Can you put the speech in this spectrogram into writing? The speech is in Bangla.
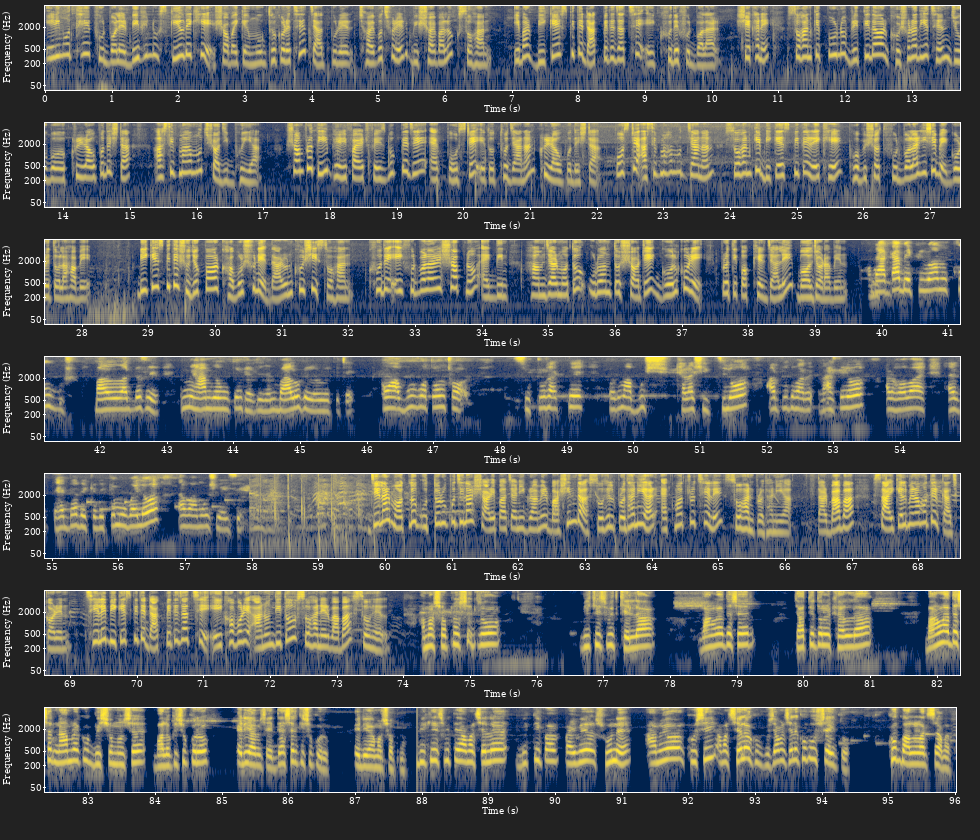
এরই মধ্যে ফুটবলের বিভিন্ন স্কিল দেখিয়ে সবাইকে মুগ্ধ করেছে চাঁদপুরের ছয় বছরের বিস্ময় বালক সোহান। এবার বিকেএসপিতে ডাক পেতে যাচ্ছে এই খুদে ফুটবলার। সেখানে সোহানকে পূর্ণ বৃত্তি দেওয়ার ঘোষণা দিয়েছেন যুব ক্রীড়া উপদেষ্টা আসিফ মাহমুদ সজীব ভুইয়া। সম্প্রতি ভেরিফাইড ফেসবুক পেজে এক পোস্টে এ তথ্য জানান ক্রীড়া উপদেষ্টা। পোস্টে আসিফ মাহমুদ জানান, সোহানকে বিকেএসপিতে রেখে ভবিষ্যৎ ফুটবলার হিসেবে গড়ে তোলা হবে। বিকেএসপিতে সুযোগ পাওয়ার খবর শুনে দারুণ খুশি সোহান। খুদে এই ফুটবলারের স্বপ্ন একদিন হামজার মতো উড়ন্ত শটে গোল করে প্রতিপক্ষের জালে বল জড়াবেন। ঢাকা দেখলেও খুব ভালো লাগতেছে। তুমি হামজা মতন খেলতে চান, ভালো খেলে হতে চাই। আমার আব্বু প্রথম ছোট থাকতে প্রথম আব্বু খেলা শিখছিল, আর তো হাসছিল আর সবাই হেডটা দেখে দেখে মোবাইলেও তারপর আমাকে শুয়েছে। জেলার মতলব উত্তর উপজেলার সাড়ে পাঁচানি গ্রামের বাসিন্দা সোহেল প্রধানিয়ার একমাত্র ছেলে সোহান প্রধানিয়া। তার বাবা সাইকেল মেরামতের কাজ করেন। ছেলে বিকেএসপিতে ডাক পেতে যাচ্ছে, এই খবরে আনন্দিত সোহানের বাবা সোহেল। আমার স্বপ্ন ছিল বিকিসবিদ খেলা, বাংলাদেশের জাতীয় দলের খেলা, বাংলাদেশের নাম রাখুক বিশ্ব বিশ্বমঞ্চে ভালো কিছু করুক এটি আমি চাই, দেশের কিছু করুক। এটি আমার স্বপ্ন। বিকেএসপিতে আমার ছেলে বৃত্তি পাইবে শুনে আমিও খুশি আমার ছেলেও খুব খুশি আমার ছেলে খুব উৎসাহিত খুব ভালো লাগছে আমার।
